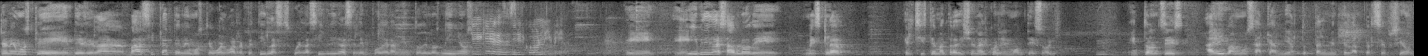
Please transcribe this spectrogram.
Tenemos que, desde la básica, tenemos que, vuelvo a repetir, las escuelas híbridas, el empoderamiento de los niños. ¿Qué quieres decir con híbridas? Eh, eh, híbridas hablo de mezclar el sistema tradicional con el Montessori. Entonces ahí vamos a cambiar totalmente la percepción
